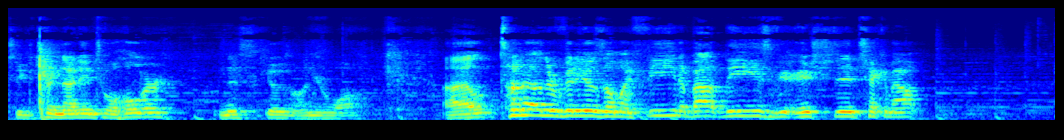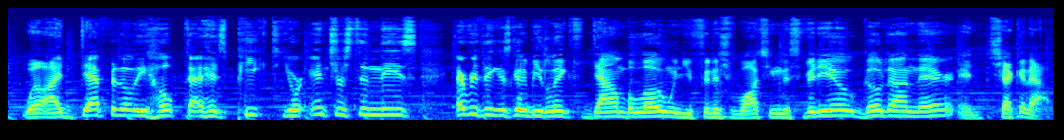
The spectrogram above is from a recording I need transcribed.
So you turn that into a holder, and this goes on your wall. A ton of other videos on my feed about these. If you're interested, check them out. Well, I definitely hope that has piqued your interest in these. Everything is going to be linked down below when you finish watching this video. Go down there and check it out.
